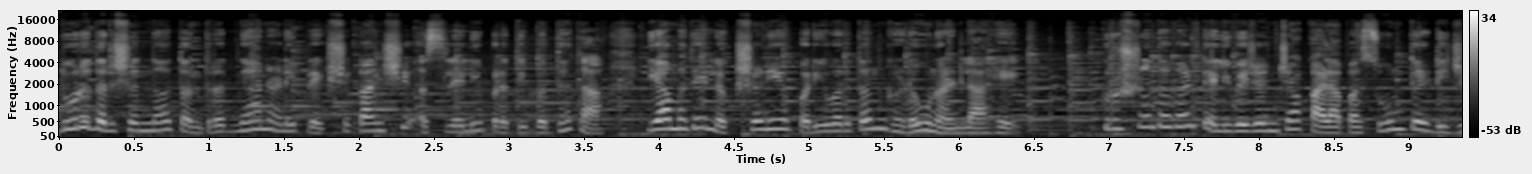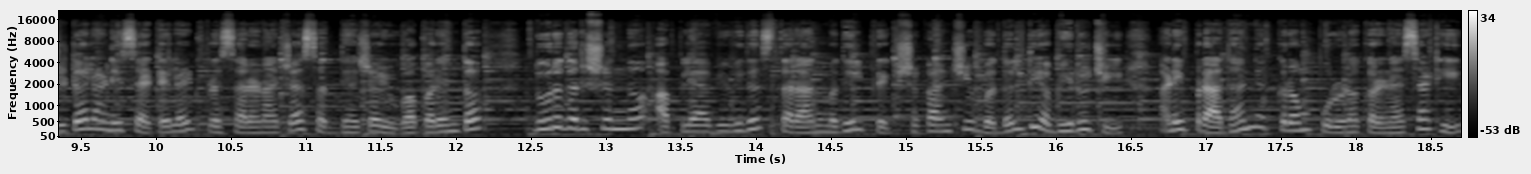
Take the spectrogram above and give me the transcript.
दूरदर्शननं तंत्रज्ञान आणि प्रेक्षकांशी असलेली प्रतिबद्धता यामध्ये लक्षणीय परिवर्तन घडवून आणलं आहे. कृष्णधवल टेलिव्हिजनच्या काळापासून ते डिजिटल आणि सॅटेलाईट प्रसारणाच्या सध्याच्या युगापर्यंत दूरदर्शननं आपल्या विविध स्तरांमधील प्रेक्षकांची बदलती अभिरुची आणि प्राधान्यक्रम पूर्ण करण्यासाठी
